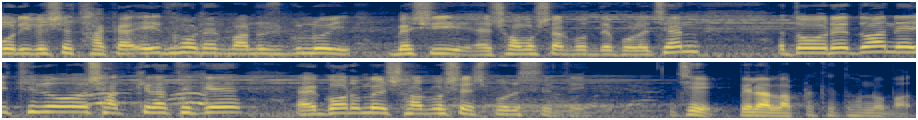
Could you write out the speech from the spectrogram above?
পরিবেশে থাকা, এই ধরনের মানুষগুলোই বেশি সমস্যার মধ্যে পড়েছেন। তো রেদোয়ান, এই ছিল সাতক্ষীরা থেকে গরমের সর্বশেষ পরিস্থিতি। জি বেলাল আপনাকে ধন্যবাদ।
